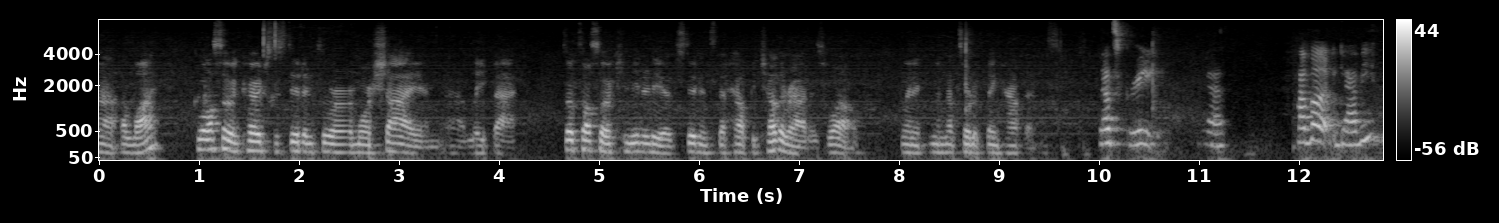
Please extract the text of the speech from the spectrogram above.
uh, a lot, who also encourage the students who are more shy and uh, laid back. So it's also a community of students that help each other out as well when, it, when that sort of thing happens. That's great. Yeah. How about Gabby?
